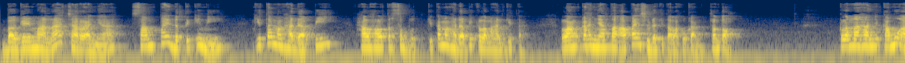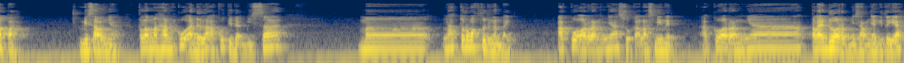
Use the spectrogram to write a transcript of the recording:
bagaimana caranya sampai detik ini kita menghadapi hal-hal tersebut. Kita menghadapi kelemahan kita. Langkah nyata apa yang sudah kita lakukan? Contoh, kelemahannya kamu apa? Misalnya, kelemahanku adalah aku tidak bisa mengatur waktu dengan baik. Aku orangnya suka last minute aku orangnya teledor misalnya gitu ya.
